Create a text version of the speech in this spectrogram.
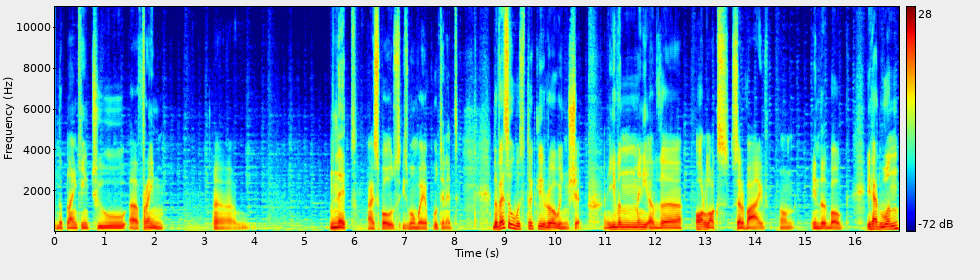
the planking to a frame. Um, net, I suppose, is one way of putting it. The vessel was strictly rowing ship. Even many of the oarlocks survive on, in the boat. It had one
